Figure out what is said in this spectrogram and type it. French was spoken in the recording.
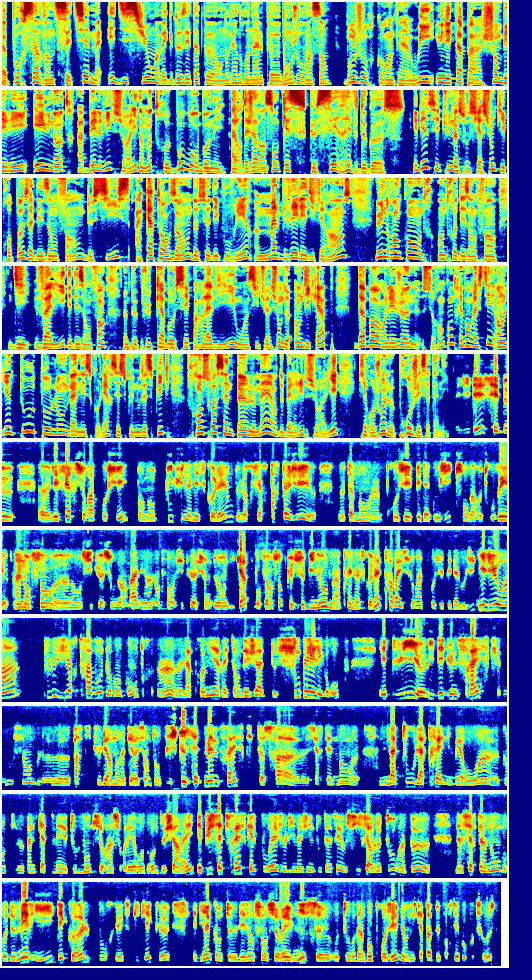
euh, pour sa 27e édition avec deux étapes euh, en Auvergne-Rhône-Alpes. Bonjour Vincent. Bonjour Corentin. Oui, une étape à Chambéry et une autre à Bellerive-sur-Allier dans notre beau Bourbonnais. Alors déjà Vincent, qu'est-ce que c'est Rêve de gosse? Eh bien, c'est une association qui propose à des enfants de 6 à 14 ans de se découvrir malgré les différences. Une rencontre entre des enfants dits valides et des enfants un peu plus cabossés par la vie ou en situation de handicap. D'abord, les jeunes se rencontrent et vont rester en lien tout au long de l'année scolaire. C'est ce que nous explique François Sainte-Pin, le maire de Bellerive-sur-Allier, qui rejoint le projet cette année. L'idée, c'est de les faire se rapprocher pendant toute une année scolaire, de leur faire partager euh, notamment un projet pédagogique. On va retrouver un enfant euh, en situation normale et un enfant en situation de handicap pour faire en sorte que ce binôme apprenne à se connaître, travaille sur un projet pédagogique. Il y aura plusieurs travaux de rencontre, hein, la première étant déjà de souder les groupes, et puis euh, l'idée d'une fresque nous semble euh, particulièrement intéressante, puisque cette même fresque, ce sera euh, certainement l'atout, l'attrait numéro un quand le 24 mai tout le monde sera sur l'aérodrome de Charmeil. Et puis cette fresque, elle pourrait, je l'imagine tout à fait, aussi faire le tour un peu d'un certain nombre de mairies, d'écoles, pour expliquer que, eh bien, quand les enfants se réunissent autour d'un beau projet, eh on est capable de porter beaucoup de choses.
